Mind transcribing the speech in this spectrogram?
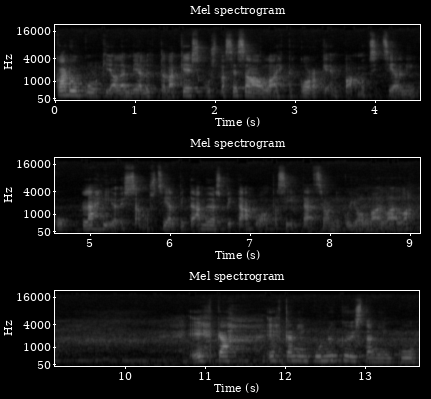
kadunkulkijalle miellyttävä keskusta, se saa olla ehkä korkeampaa, mutta sitten siellä niin kuin lähiöissä musta siellä pitää myös pitää huolta siitä, että se on niin kuin jollain lailla ehkä, ehkä niin kuin nykyistä, niin kuin,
